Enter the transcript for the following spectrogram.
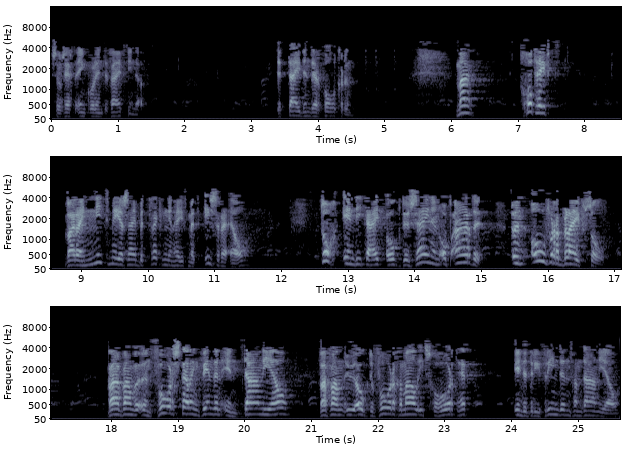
Zo zegt 1 Korinthe 15 dat. De tijden der volkeren. Maar God heeft, waar hij niet meer zijn betrekkingen heeft met Israël, toch in die tijd ook de zijnen op aarde. Een overblijfsel. Waarvan we een voorstelling vinden in Daniel. Waarvan u ook de vorige maal iets gehoord hebt. In de drie vrienden van Daniel.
